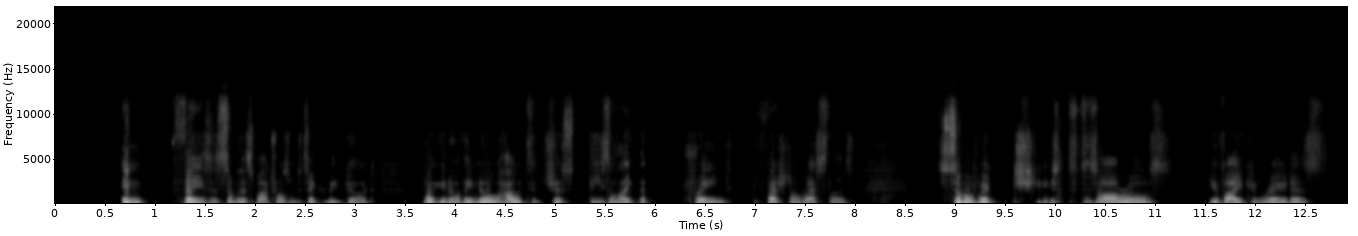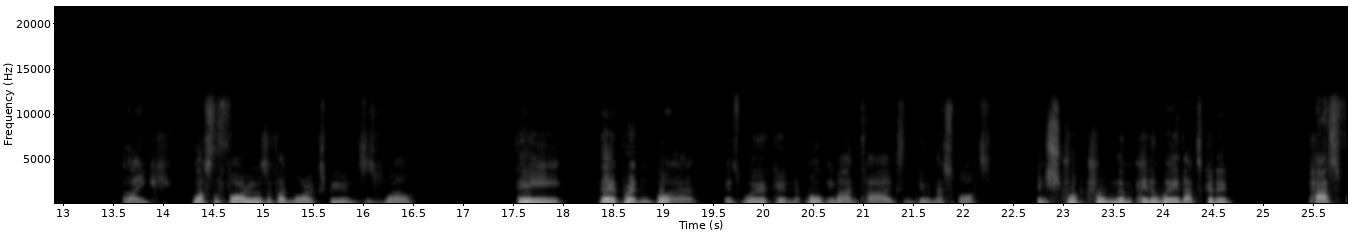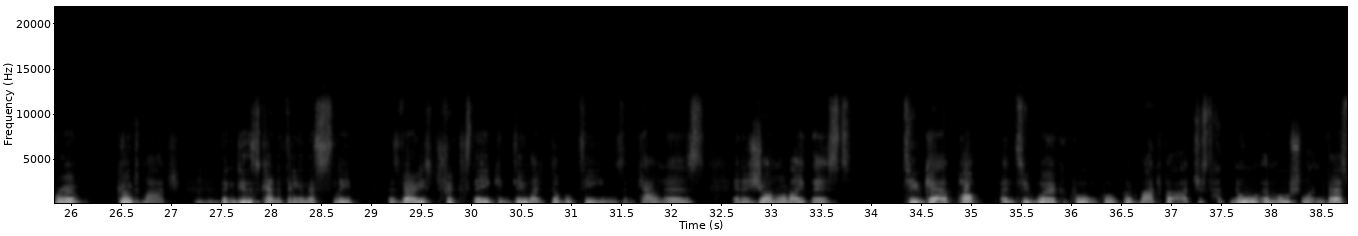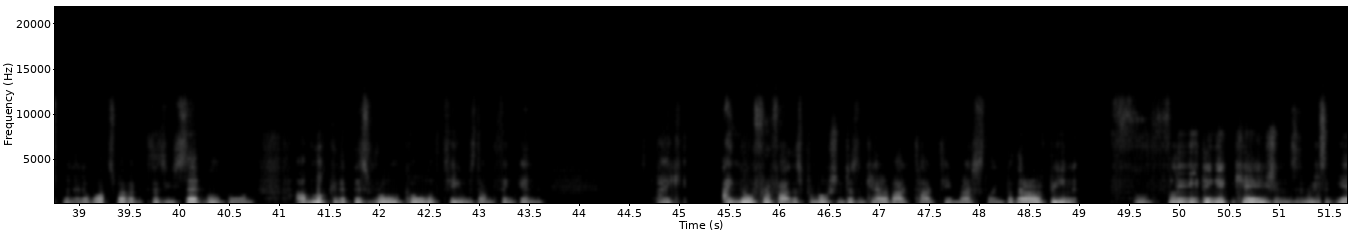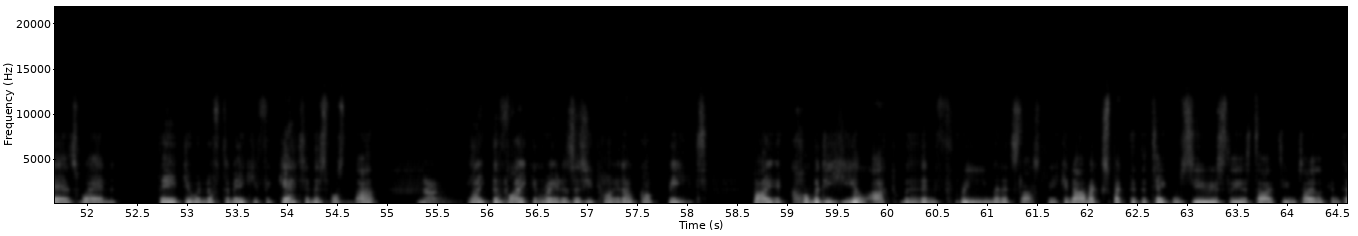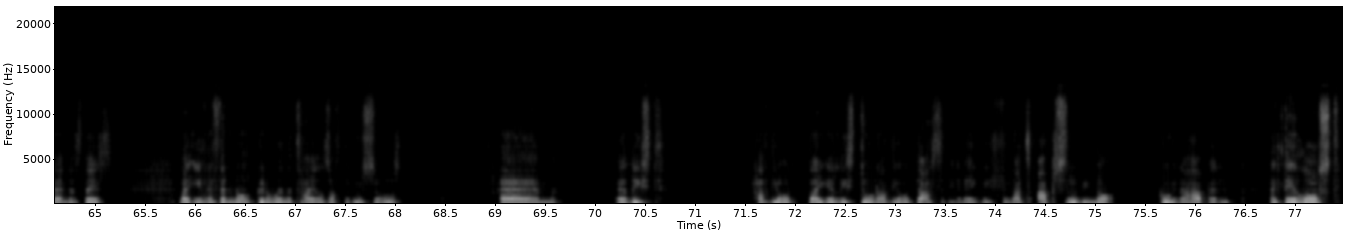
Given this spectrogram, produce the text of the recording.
in phases. Some of this match wasn't particularly good, but you know they know how to just. These are like the trained professional wrestlers, some of which Cesaro's, your Viking Raiders, like Los Lotharios have had more experience as well they their bread and butter is working multi-man tags and doing their spots and structuring them in a way that's going to pass for a good match. Mm-hmm. They can do this kind of thing in their sleep. There's various tricks they can do, like double teams and counters in a genre like this to get a pop and to work a quote unquote good match. But I just had no emotional investment in it whatsoever because, as you said, Wilborn, I'm looking at this roll call of teams and I'm thinking, like, I know for a fact this promotion doesn't care about tag team wrestling, but there have been fleeting occasions in recent years when they do enough to make you forget, and this wasn't that. No. Like the Viking Raiders, as you pointed out, got beat by a comedy heel act within three minutes last week, and now I'm expected to take them seriously as tag team title contenders. This, like, even if they're not going to win the titles off the Usos, um, at least have the like, at least don't have the audacity to make me think that's absolutely not going to happen. Like they lost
